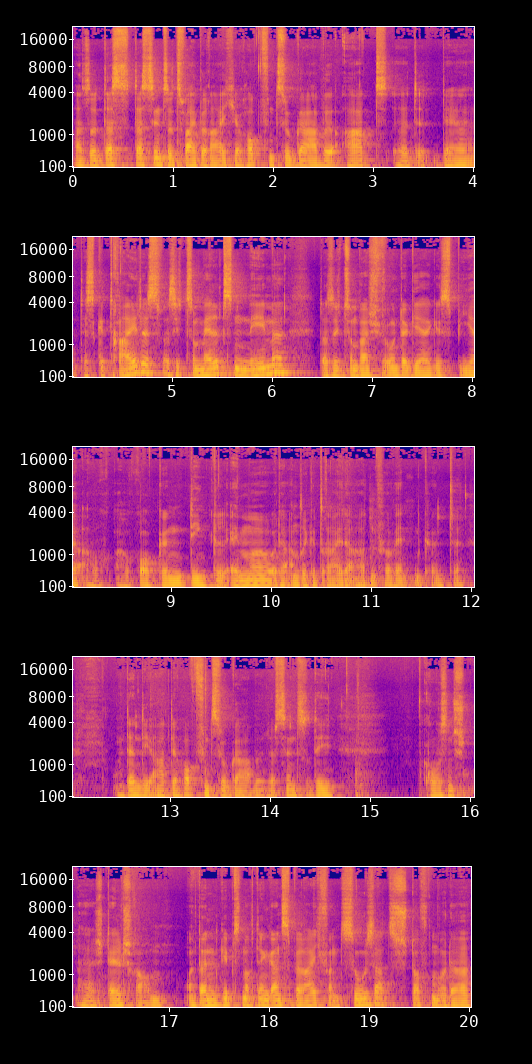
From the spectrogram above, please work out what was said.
Also das, das sind so zwei Bereiche, Hopfenzugabe, Art der, des Getreides, was ich zum Melzen nehme, dass ich zum Beispiel untergäriges Bier auch, auch Roggen, Dinkel, Emmer oder andere Getreidearten verwenden könnte. Und dann die Art der Hopfenzugabe, das sind so die großen äh, Stellschrauben. Und dann gibt es noch den ganzen Bereich von Zusatzstoffen oder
